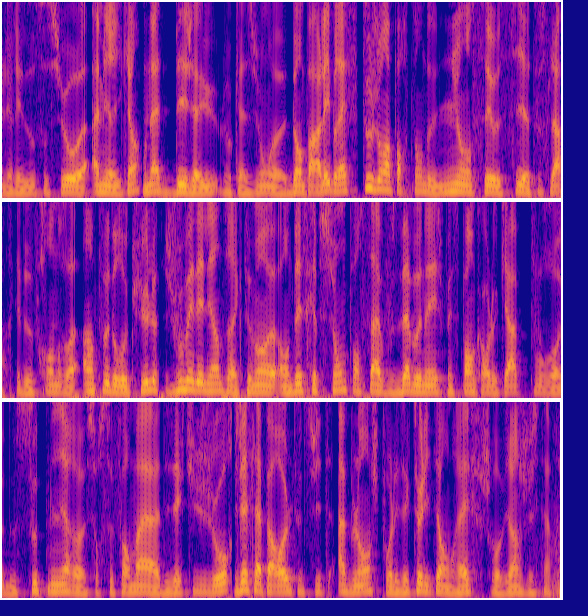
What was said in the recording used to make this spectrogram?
les réseaux sociaux euh, américains. On a déjà eu l'occasion euh, d'en parler. Bref, toujours important de nuancer aussi euh, tout cela et de prendre un peu de recul. Je vous mets des liens directement en description. Pensez à vous abonner, mais c'est pas encore le cas, pour nous soutenir sur ce format des actus du jour. Je laisse la parole tout de suite à Blanche pour les actualités en bref. Je reviens juste après.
